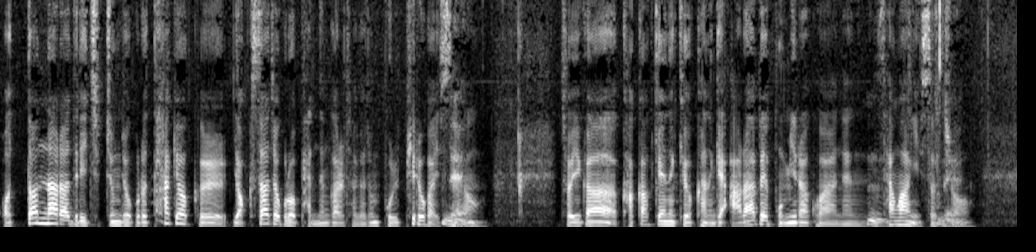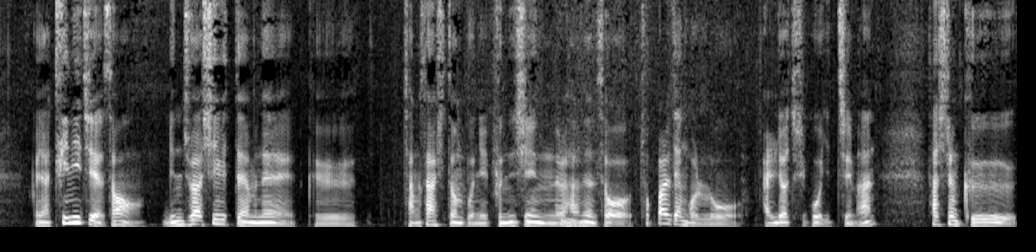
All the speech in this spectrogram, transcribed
어떤 나라들이 집중적으로 타격을 역사적으로 받는가를 저희가 좀 볼 필요가 있어요. 네. 저희가 가깝게는 기억하는 게 아랍의 봄이라고 하는 음. 상황이 있었죠. 네. 그냥 튀니지에서 민주화 시위 때문에 그 장사하시던 분이 분신을 음. 하면서 촉발된 걸로 알려지고 있지만 사실은 그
